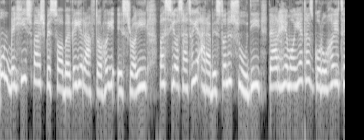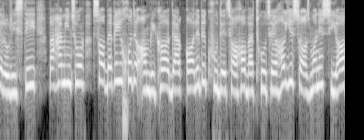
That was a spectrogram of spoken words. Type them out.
اون به هیچ وجه به سابقه رفتارهای اسرائیل و سیاستهای عربستان سعودی در حمایت از گروه های تروریستی و همینطور سابقه خود آمریکا در قالب کودتاها و توطعه های سازمان سیا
